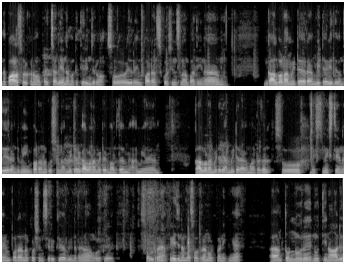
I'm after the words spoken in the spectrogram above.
இந்த பாட சுருக்கம் நம்ம படித்தாலே நமக்கு தெரிஞ்சிடும் ஸோ இதில் இம்பார்ட்டன்ஸ் கொஷின்ஸ்லாம் பார்த்தீங்கன்னா கால்வனாமீட்டர் அம்மீட்டர் இது வந்து ரெண்டுமே இம்பார்ட்டான கொஸ்டின் அம்மீட்டர் கால்வானா மீட்டர் மாற்றுதல் கால்வனாமீட்டர் அம்மீட்டராக மாற்றுதல். ஸோ நெக்ஸ்ட் நெக்ஸ்ட் என்ன இம்பார்ட்டான கொஷின்ஸ் இருக்குது அப்படின்றத நான் உங்களுக்கு சொல்கிறேன் பேஜ் நம்பர் சொல்கிறேன் நோட் பண்ணிக்கோங்க. தொண்ணூறு நூற்றி நாலு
